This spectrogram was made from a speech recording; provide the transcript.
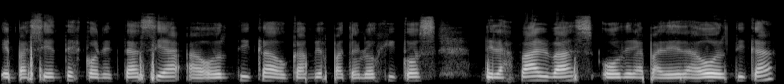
en pacientes con ectasia aórtica o cambios patológicos de las valvas o de la pared aórtica,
